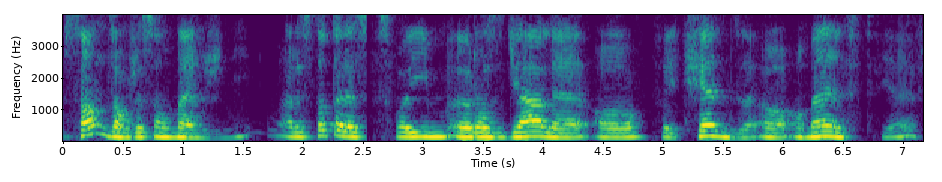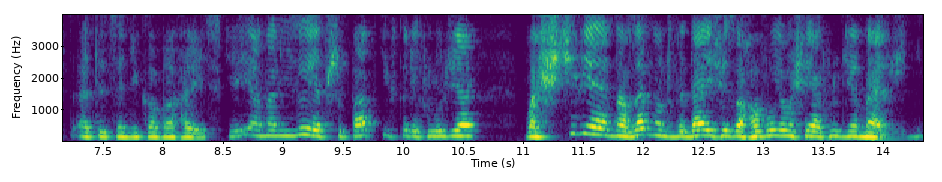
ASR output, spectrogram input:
sądzą, że są mężni. Arystoteles w swoim rozdziale o swojej księdze o, o męstwie w etyce nikomachejskiej analizuje przypadki, w których ludzie właściwie na zewnątrz wydaje się zachowują się jak ludzie mężni,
